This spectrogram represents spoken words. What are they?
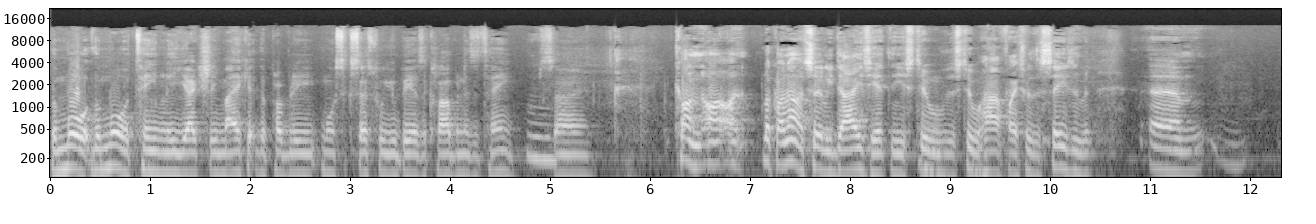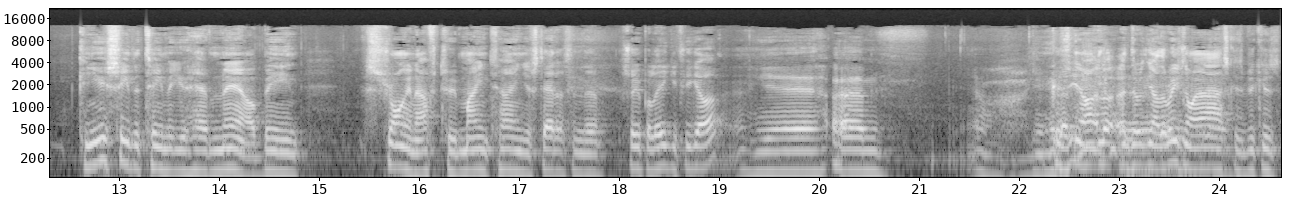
the more the more teamly you actually make it, the probably more successful you'll be as a club and as a team. So. Kon, I, I, look, I know it's early days yet, and you're still Mm. you're still halfway through the season, but um, can you see the team that you have now being strong enough to maintain your status in the Super League if you go up? Yeah. Um, oh, yeah. Because you know, look, the, you know, the reason I ask is because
